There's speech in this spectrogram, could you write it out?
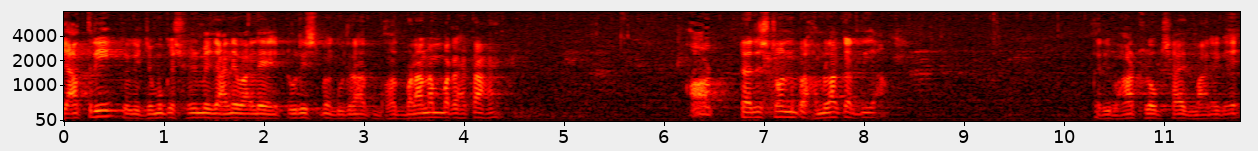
यात्री, क्योंकि जम्मू कश्मीर में जाने वाले टूरिस्ट में गुजरात बहुत बड़ा नंबर रहता है और टेररिस्टों ने पर हमला कर दिया। करीब आठ लोग शायद मारे गए।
